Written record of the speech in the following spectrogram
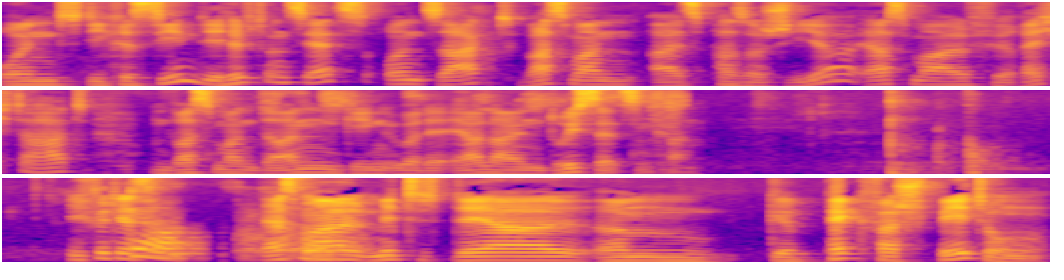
Und die Christine, die hilft uns jetzt und sagt, was man als Passagier erstmal für Rechte hat und was man dann gegenüber der Airline durchsetzen kann. Ich würde jetzt ja. erstmal mit der ähm, Gepäckverspätung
